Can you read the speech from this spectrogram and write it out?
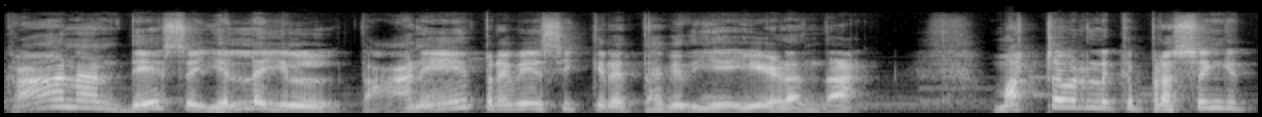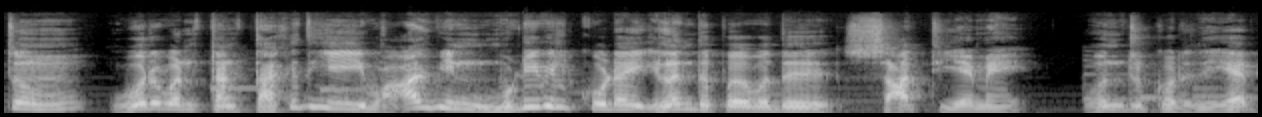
கானான் தேச எல்லையில் தானே பிரவேசிக்கிற தகுதியை இழந்தான். மற்றவர்களுக்கு பிரசங்கித்தும் ஒருவன் தன் தகுதியை வாழ்வின் முடிவில் கூட இழந்து போவது சாத்தியமே. ஒன்று குருதியர்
